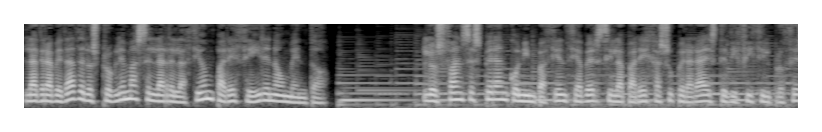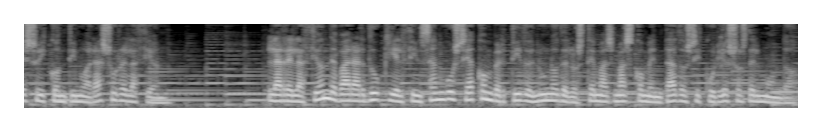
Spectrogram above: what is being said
la gravedad de los problemas en la relación parece ir en aumento. Los fans esperan con impaciencia ver si la pareja superará este difícil proceso y continuará su relación. La relación de Bar Arduk y el Zinsangu se ha convertido en uno de los temas más comentados y curiosos del mundo.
